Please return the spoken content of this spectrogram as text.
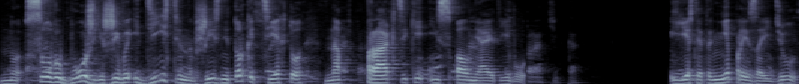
Но Слово Божье живо и действенно в жизни только тех, кто на практике исполняет его. И если это не произойдет,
